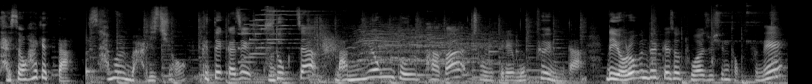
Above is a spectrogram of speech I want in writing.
달성하겠다. 3월 말이죠. 그때까지 구독자 만 명 돌파가 저희들의 목표입니다. 근데 여러분들께서 도와주신 덕분에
